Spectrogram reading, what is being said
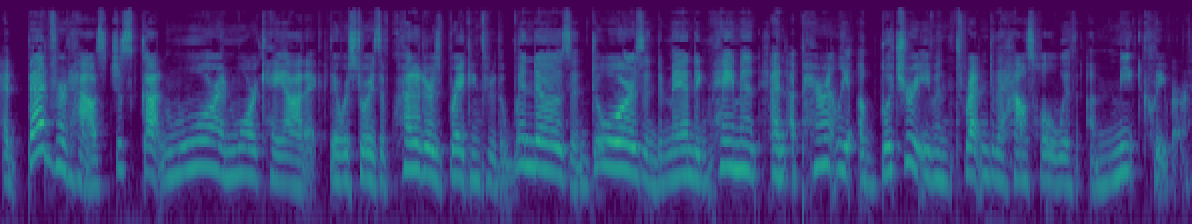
at Bedford House just got more and more chaotic. There were stories of creditors breaking through the windows and doors and demanding payment, and apparently a butcher even threatened the household with a meat cleaver.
